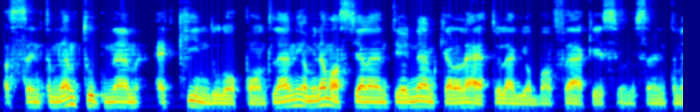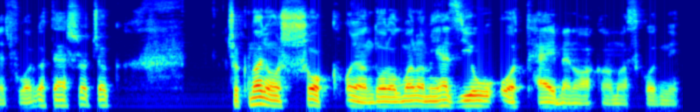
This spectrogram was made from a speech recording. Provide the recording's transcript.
azt szerintem nem tud nem egy kiinduló pont lenni, ami nem azt jelenti, hogy nem kell a lehető legjobban felkészülni szerintem egy forgatásra, csak, csak nagyon sok olyan dolog van, amihez jó ott helyben alkalmazkodni.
